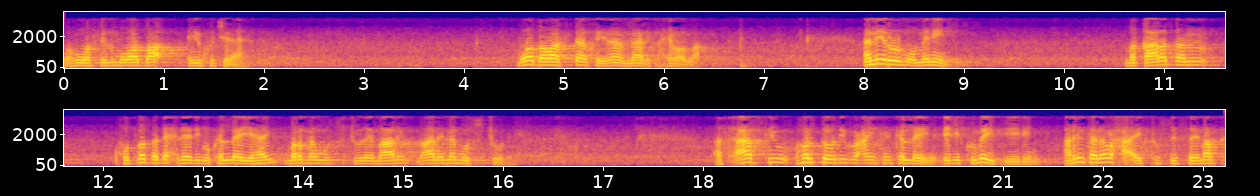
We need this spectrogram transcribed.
wa huwa fi lmuwada ayuu ku jiraa muwada waa kitaabka imaam malik raximah llah amiiru lmu'miniin maqaaladan khudbadda dhexdeedii buu ka leeyahay marna wuu sujuuday maalin maalinna muu sujuuday asxaabtii hortoodii buu caynkan ka leeyahay cidi kumay diidin arrintana waxa ay tusisay marka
